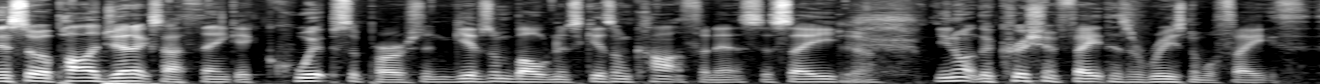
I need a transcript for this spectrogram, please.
And so apologetics, I think, equips a person, gives them boldness, gives them confidence to say, Yeah. you know what, the Christian faith is a reasonable faith.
